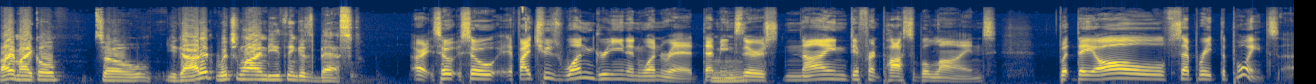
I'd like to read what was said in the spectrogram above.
All right, Michael. So you got it. Which line do you think is best? All right, so so if I choose one green and one red, that means Mhm. there's nine different possible lines, but they all separate the points. Uh,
